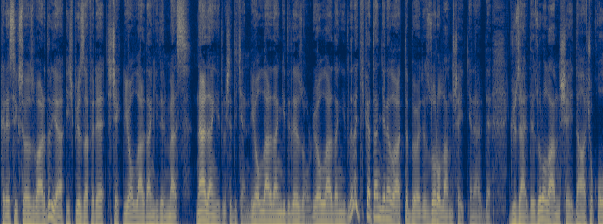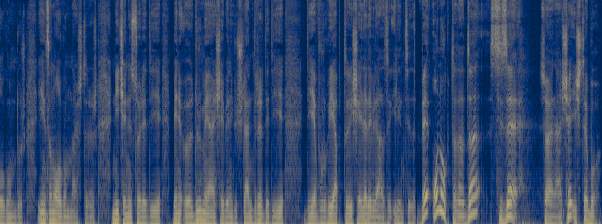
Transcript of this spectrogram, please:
klasik söz vardır ya hiçbir zafere çiçekli yollardan gidilmez. Nereden gidilir? İşte dikenli yollardan gidilir, zorlu yollardan gidilir. Hakikaten genel olarak da böyle. Zor olan şey genelde güzeldir. Zor olan şey daha çok olgundur. İnsanı olgunlaştırır. Nietzsche'nin söylediği beni öldürmeyen şey beni güçlendirir dediği diye vurgu yaptığı şeyler de birazcık ilintilidir. Ve o noktada da size söylenen şey işte bu.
